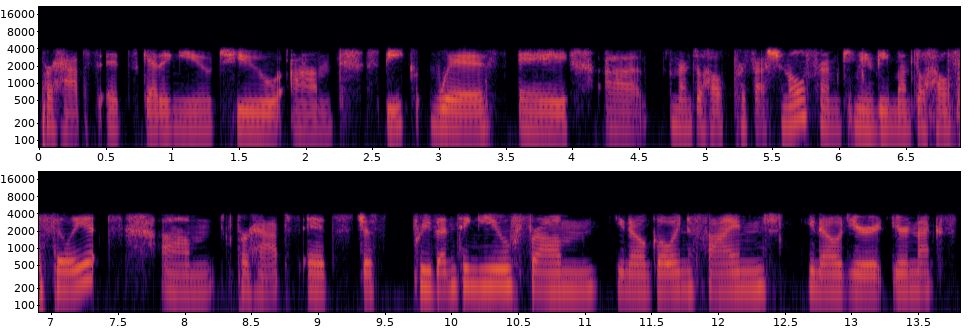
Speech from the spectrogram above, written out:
Perhaps it's getting you to um, speak with a uh, mental health professional from community mental health affiliates. Um, perhaps it's just preventing you from, you know, going to find, you know, your your next,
